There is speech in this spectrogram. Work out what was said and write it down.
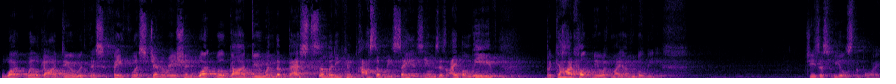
What will God do with this faithless generation? What will God do when the best somebody can possibly say, it seems, is, I believe, but God, help me with my unbelief? Jesus heals the boy,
